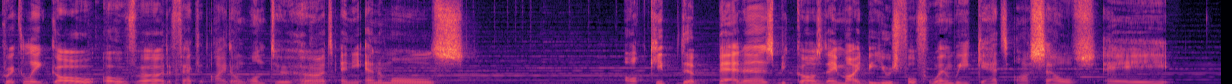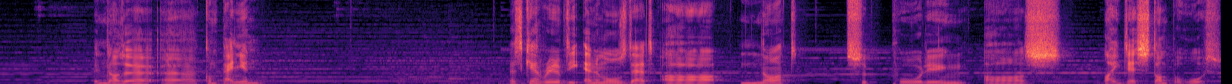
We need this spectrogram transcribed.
quickly go over the fact that I don't want to hurt any animals. I'll keep the banners because they might be useful for when we get ourselves a another uh, companion. Let's get rid of the animals that are not supporting us like this sumpter horse.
